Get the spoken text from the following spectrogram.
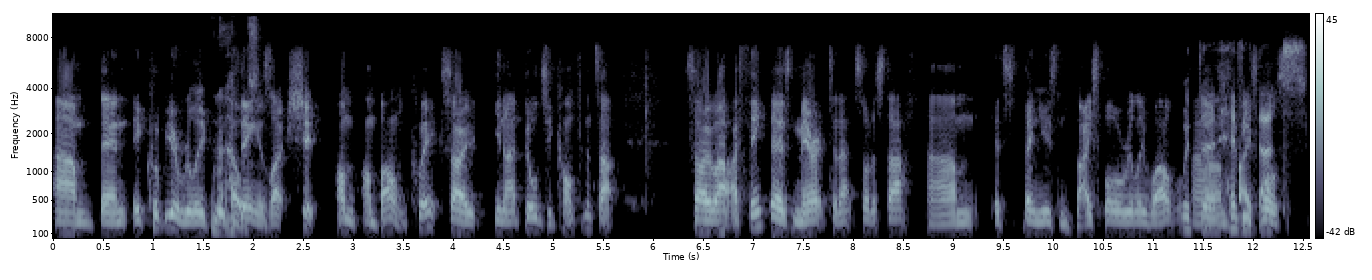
um, then it could be a really good thing. Is like shit, I'm I'm bowling quick, so you know it builds your confidence up. So uh, I think there's merit to that sort of stuff. Um, it's been used in baseball really well with the um, heavy baseball's- bats.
